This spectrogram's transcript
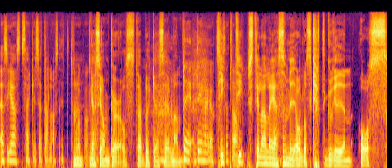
Alltså jag har säkert sett alla avsnitt två Mm. gånger. Jag ser om Girls, där brukar jag se ibland. Det, det har jag också Tip, sett om. tips till alla er som är i ålderskategorin oss.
